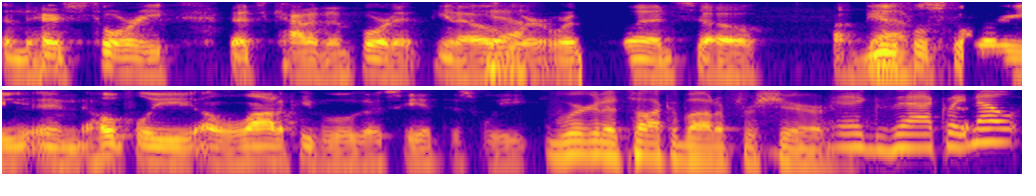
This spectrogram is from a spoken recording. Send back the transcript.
in their story, that's kind of important, you know, yeah. where, where they went. So a beautiful yeah. story and hopefully a lot of people will go see it this week. We're going to talk about it for sure. Exactly. Now,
